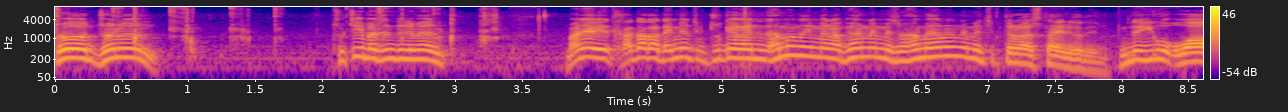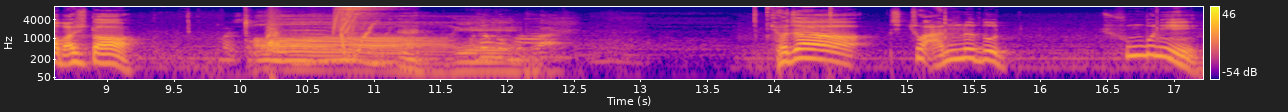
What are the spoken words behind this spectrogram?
저 저는 솔직히 말씀드리면 만약에 가다가 냉면집 두 개가 있는데 함흥냉면이나 평양냉면 있으면 함흥냉면집 들어갈 스타일이거든요. 근데 이거 와 맛있다. 아, 예. 겨자 식초 안 넣어도 충분히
